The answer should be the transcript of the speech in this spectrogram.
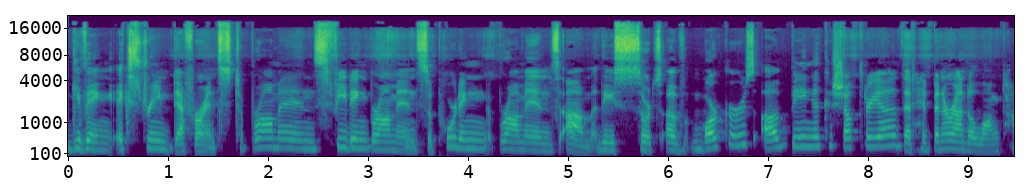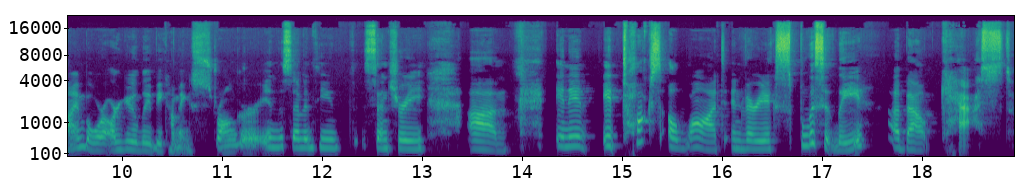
giving extreme deference to Brahmins, feeding Brahmins, supporting Brahmins, um, these sorts of markers of being a Kshatriya that had been around a long time, but were arguably becoming stronger in the 17th century. Um, and it, it talks a lot and very explicitly about caste.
